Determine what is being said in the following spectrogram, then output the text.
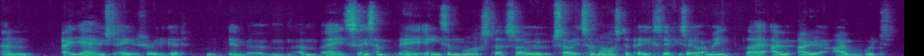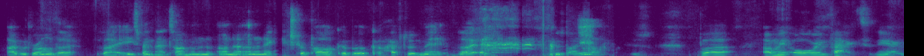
And uh, yeah, it was, really good. Um, um, it's, it's a, he's a master, so so it's a masterpiece if you see what I mean. Like I, I, I would I would rather like he spent that time on an, on, a, on an extra Parker book. I have to admit, like because I love those. But I mean, or in fact, you know,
